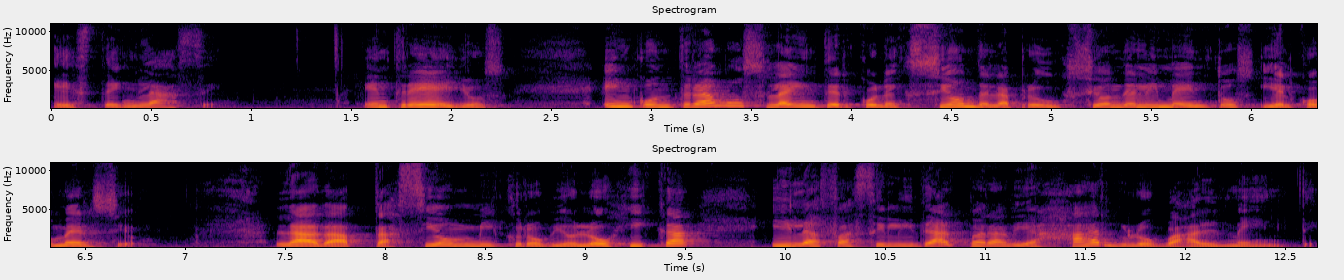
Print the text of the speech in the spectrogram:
este enlace. Entre ellos, encontramos la interconexión de la producción de alimentos y el comercio la adaptación microbiológica y la facilidad para viajar globalmente.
